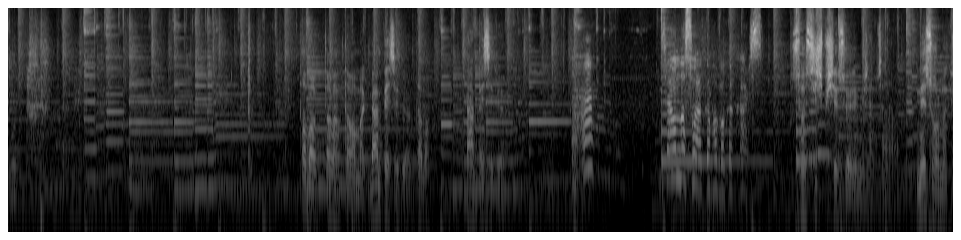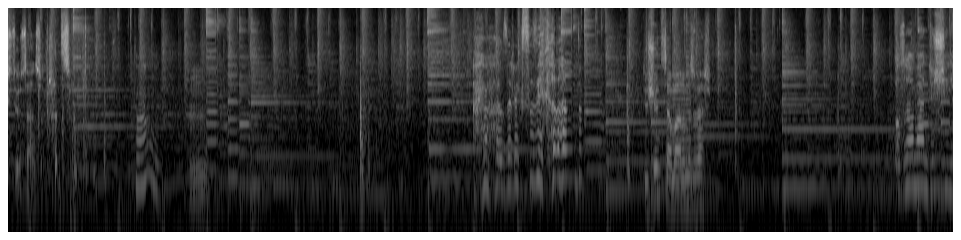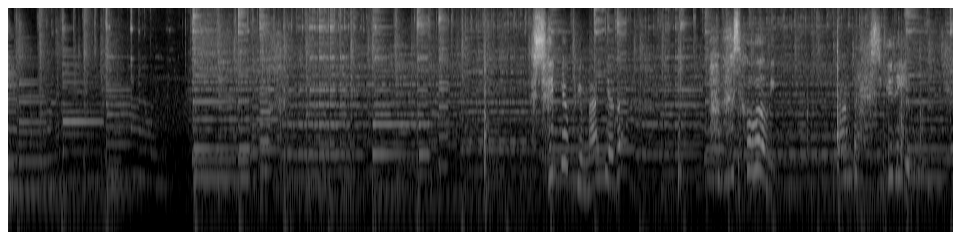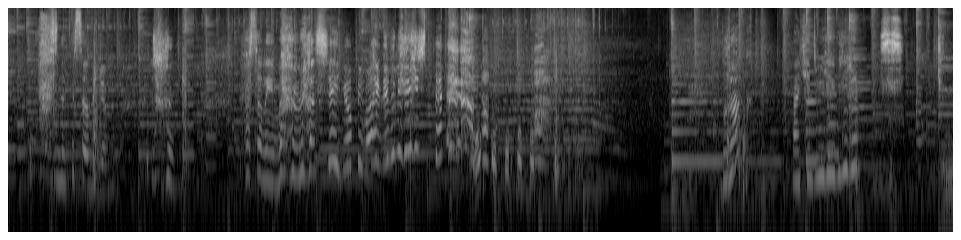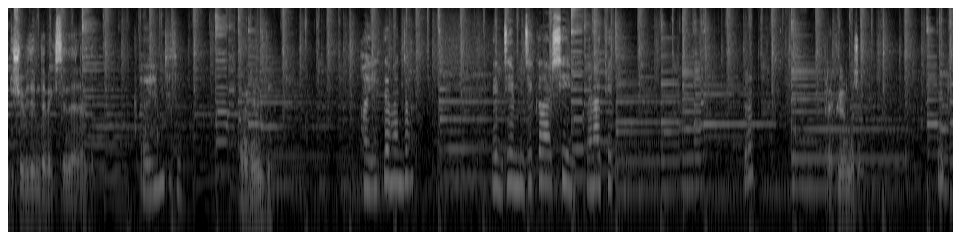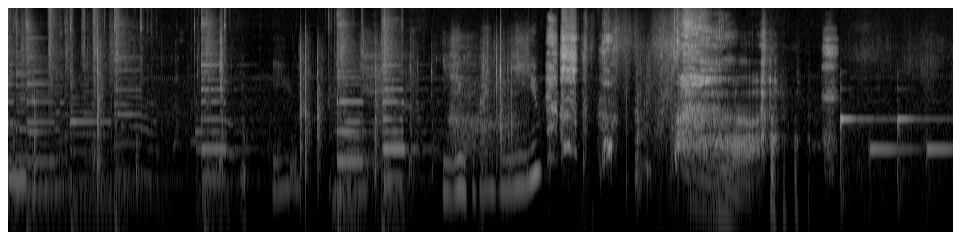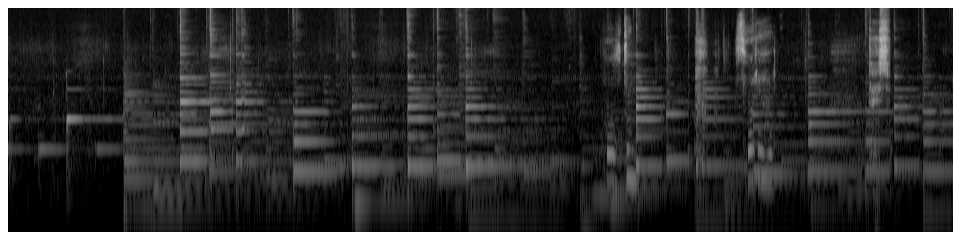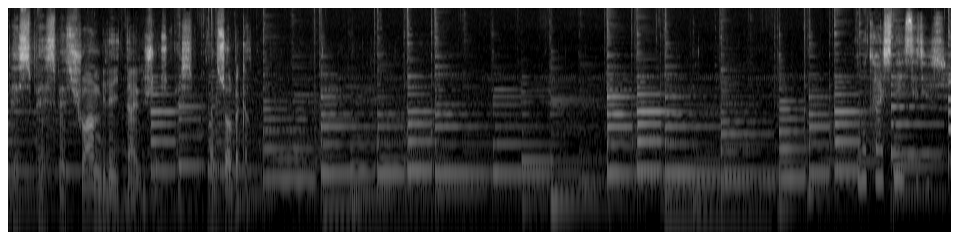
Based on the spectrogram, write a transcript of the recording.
Tamam tamam tamam bak ben pes ediyorum tamam. Ben pes ediyorum. Sen onu da sonra kafa baka karsın. Söz hiçbir şey söylemeyeceğim sana. Ne sormak istiyorsan sor. Hadi sor. Hazırlıksız yakalandım. Düşün zamanımız var. O zaman ben düşüneyim. Şey yapayım ben ya da ben biraz hava alayım. Ben biraz yürüyeyim. Biraz nefes alayım. nefes alayım ben biraz şey yapayım. Ay ne bileyim işte. Hop hop hop hop hop. Bırak. Ben kendim yürüyebilirim. Sus. Kendini düşebilirim demek istedin herhalde. Öyle mi dedim? Öyleydi. Hayır demedim. Ne diyemeyecek kadar şeyim. Merak etme. Bırak. Bırakıyorum o zaman. Bakayım. Pes. Pes, pes, pes. Şu an bile iddiayı düşünüyorsun pes. Hadi sor bakalım. Bana karşı ne hissediyorsun?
